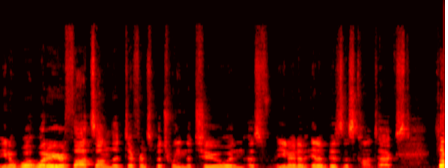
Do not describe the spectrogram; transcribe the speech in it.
you know what what are your thoughts on the difference between the two and as you know in a, in a business context yeah,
